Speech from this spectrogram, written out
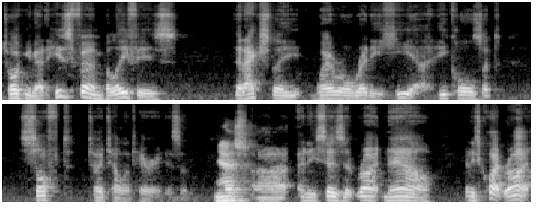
talking about. His firm belief is that actually we're already here. He calls it soft totalitarianism. Yes. Uh, and he says that right now, and he's quite right,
